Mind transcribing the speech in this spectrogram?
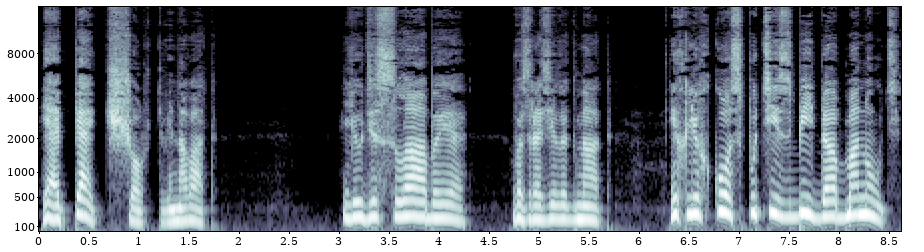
и опять черт виноват. «Люди слабые», — возразил Игнат. «Их легко с пути сбить да обмануть.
